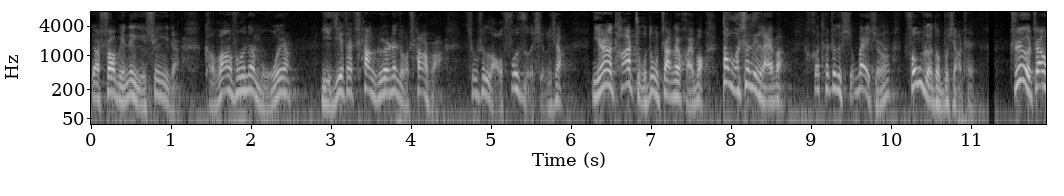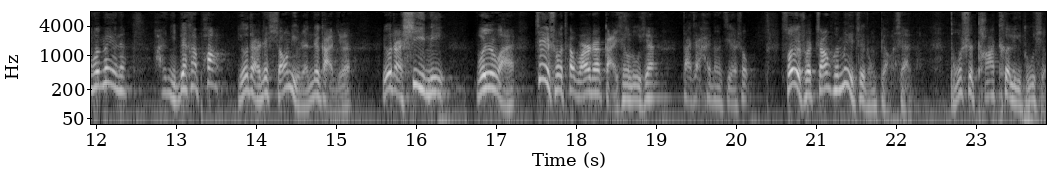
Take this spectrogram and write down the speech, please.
要稍比那个逊一点，可汪峰那模样以及他唱歌那种唱法，就是老夫子形象。你让他主动张开怀抱，到我这里来吧。和他这个形外形风格都不相称，只有张惠妹呢，哎，你别看胖，有点这小女人的感觉，有点细腻温婉。这时候她玩点感性路线，大家还能接受。所以说张惠妹这种表现呢，不是她特立独行，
